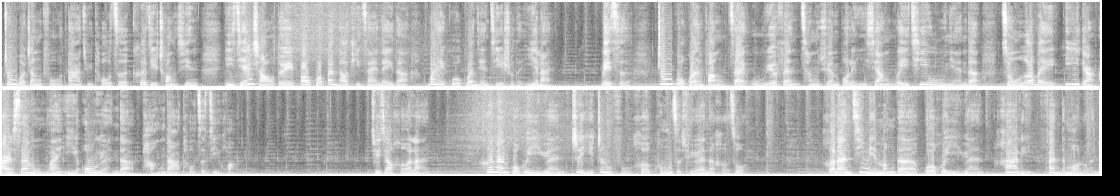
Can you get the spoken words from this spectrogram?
中国政府大举投资科技创新，以减少对包括半导体在内的外国关键技术的依赖。为此，中国官方在五月份曾宣布了一项为期五年的、总额为1.235万亿欧元的庞大投资计划。聚焦荷兰，荷兰国会议员质疑政府和孔子学院的合作。荷兰基民盟的国会议员哈里·范德莫伦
